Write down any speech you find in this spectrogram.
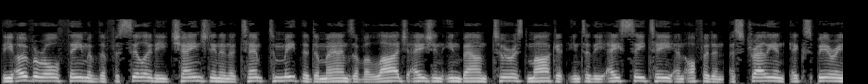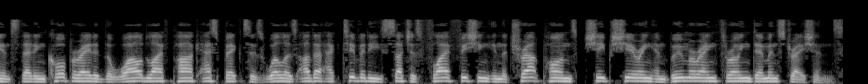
The overall theme of the facility changed in an attempt to meet the demands of a large Asian inbound tourist market into the ACT and offered an Australian experience that incorporated the wildlife park aspects as well as other activities such as fly fishing in the trout ponds, sheep shearing and boomerang throwing demonstrations.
